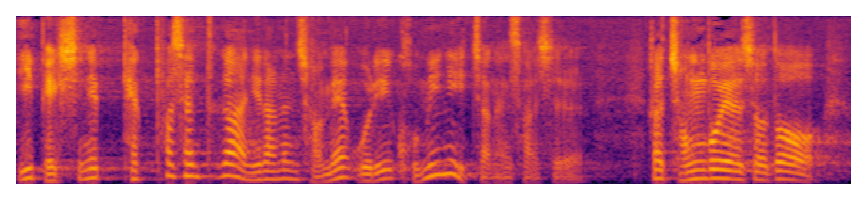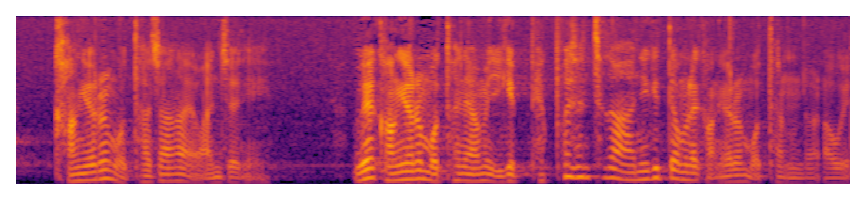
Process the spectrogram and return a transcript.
이 백신이 100%가 아니라는 점에 우리 고민이 있잖아요, 사실. 그러니까 정부에서도 강요를 못 하잖아요, 완전히. 왜 강요를 못 하냐면 이게 100%가 아니기 때문에 강요를 못 하는 거라고요.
